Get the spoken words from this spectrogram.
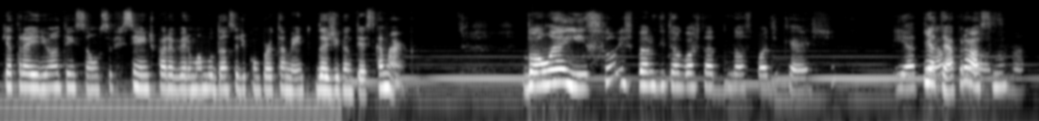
que atrairiam atenção o suficiente para ver uma mudança de comportamento da gigantesca marca. Bom, é isso. Espero que tenham gostado do nosso podcast. E até, e até a, a próxima. próxima.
